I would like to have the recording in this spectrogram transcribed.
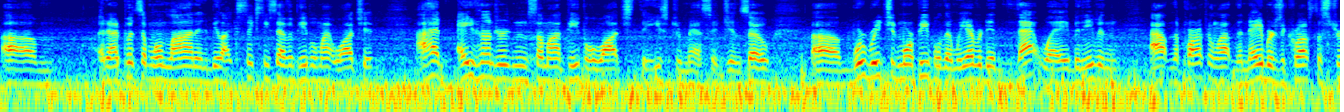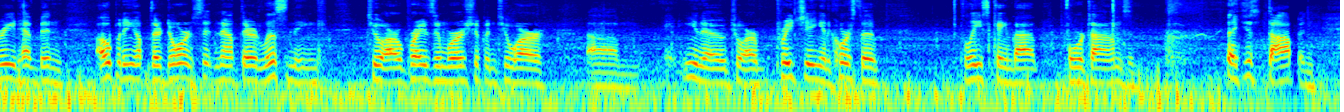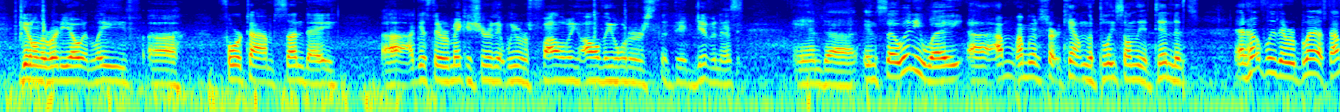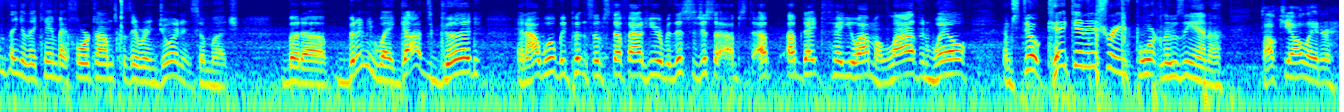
Um, and I'd put something online and it'd be like 67 people might watch it. I had 800 and some odd people watch the Easter message. And so um, we're reaching more people than we ever did that way. But even out in the parking lot, the neighbors across the street have been opening up their door and sitting out there listening to our praise and worship and to our, um, you know, to our preaching. And of course, the police came by four times and they just stop and get on the radio and leave uh, four times Sunday uh, I guess they were making sure that we were following all the orders that they had given us. And uh, and so anyway, uh, I'm, I'm going to start counting the police on the attendance, and hopefully they were blessed. I'm thinking they came back four times because they were enjoying it so much. But uh, but anyway, God's good, and I will be putting some stuff out here. But this is just an up, up, update to tell you I'm alive and well. I'm still kicking in Shreveport, Louisiana. Talk to y'all later.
